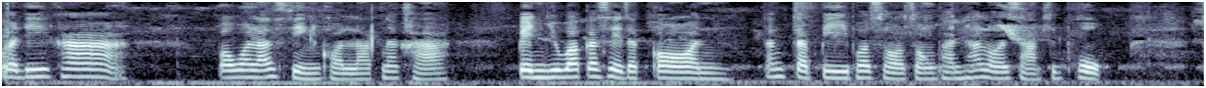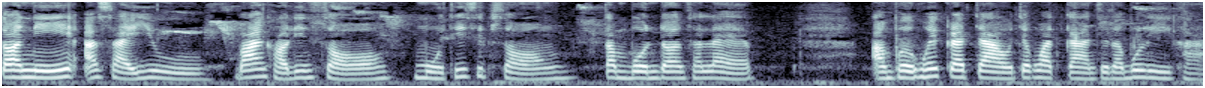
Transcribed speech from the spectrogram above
สวัสดีค่ะ ปวรสิงห์ขอนรักนะคะ เป็นยุวเกษตรกรตั้งแต่ปี พศ 2536 ตอนนี้อาศัยอยู่บ้านเขาดินสอ หมู่ที่ 12 ตำบลดอนแสลบ อำเภอห้วยกระเจ้าจังหวัดกาญจนบุรีค่ะ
